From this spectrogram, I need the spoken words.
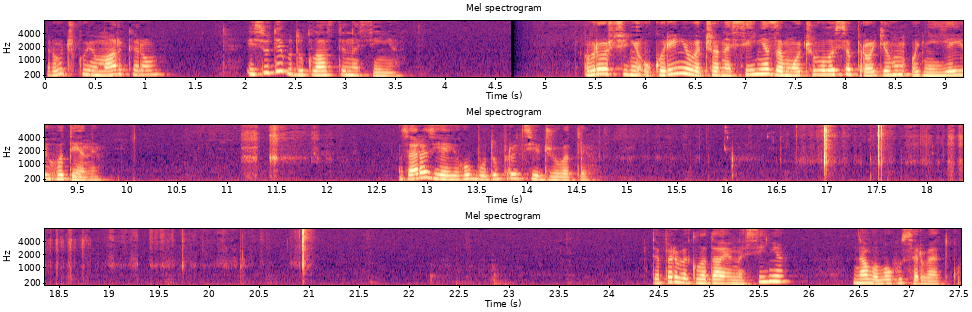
ручкою, маркером. І сюди буду класти насіння. В розчині укорінювача насіння замочувалося протягом однієї години. Зараз я його буду проціджувати. Тепер викладаю насіння на вологу серветку.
